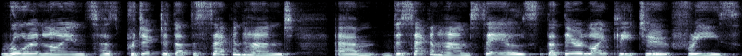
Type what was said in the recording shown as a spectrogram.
Ronan Lyons has predicted that the second hand, um, the second hand sales that they're likely to freeze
